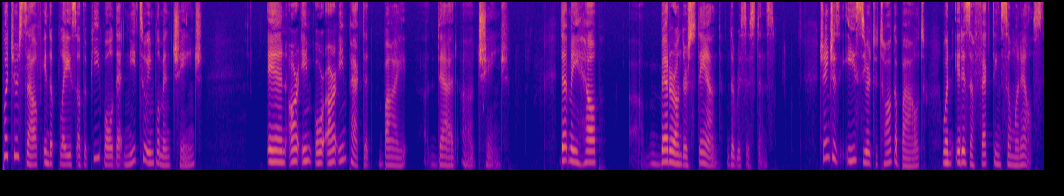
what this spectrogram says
put yourself in the place of the people that need to implement change and are in, or are impacted by that uh, change. That may help uh, better understand the resistance. Change is easier to talk about when it is affecting someone else,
